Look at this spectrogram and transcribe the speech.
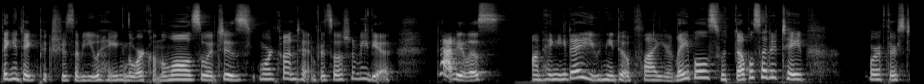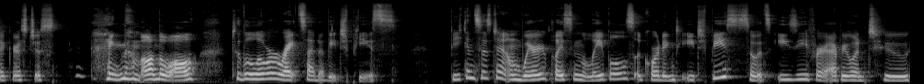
they can take pictures of you hanging the work on the walls, which is more content for social media. Fabulous! On hanging day, you need to apply your labels with double sided tape, or if they're stickers, just hang them on the wall to the lower right side of each piece. Be consistent on where you're placing the labels according to each piece so it's easy for everyone to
